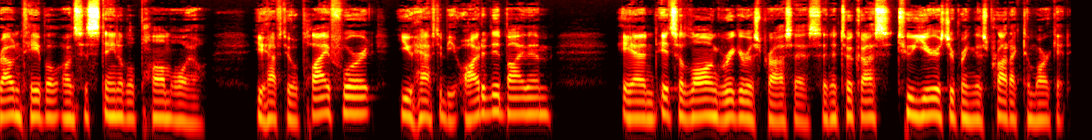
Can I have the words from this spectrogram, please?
Roundtable on Sustainable Palm Oil. You have to apply for it, you have to be audited by them, and it's a long, rigorous process. And it took us two years to bring this product to market.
